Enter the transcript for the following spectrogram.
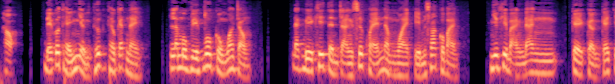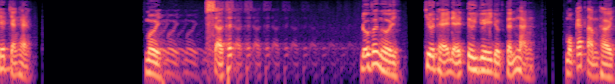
Học để có thể nhận thức theo cách này là một việc vô cùng quan trọng, đặc biệt khi tình trạng sức khỏe nằm ngoài kiểm soát của bạn, như khi bạn đang kề cận cái chết chẳng hạn. 10. Sở thích Đối với người, chưa thể để tư duy được tĩnh lặng một cách tạm thời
